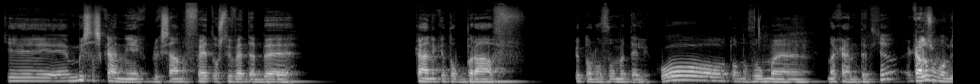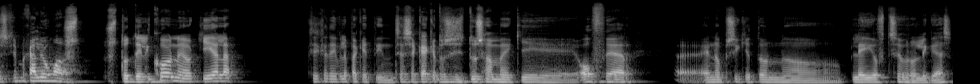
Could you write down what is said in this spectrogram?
και μη σας κάνει έκπληξη αν φέτος στη VTB κάνει και τον Μπραφ και τον δούμε τελικό, τον δούμε να κάνει τέτοια. Ε, καλός προπονητής και με καλή ομάδα. Στον τελικό, ναι, οκ, αλλά ξέρεις κάτι, βλέπα και την Τσεσεκά και το συζητούσαμε και off-air ε, εν όψει και των ε, play-off της Ευρωλίγκας.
